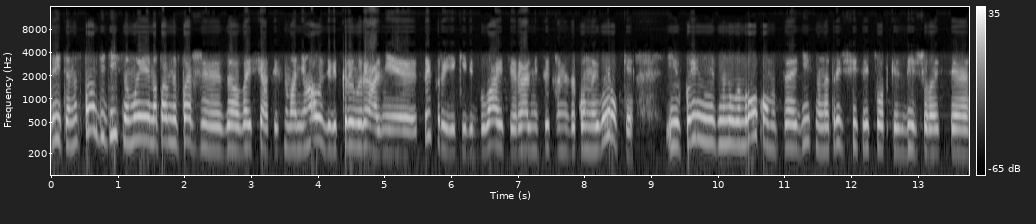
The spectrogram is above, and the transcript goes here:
Дивіться, насправді дійсно ми, напевне, вперше за весь час існування галузі відкрили реальні цифри, які відбуваються, реальні цифри незаконної вирубки. І в порівнянні з минулим роком це дійсно на 36% збільшилась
